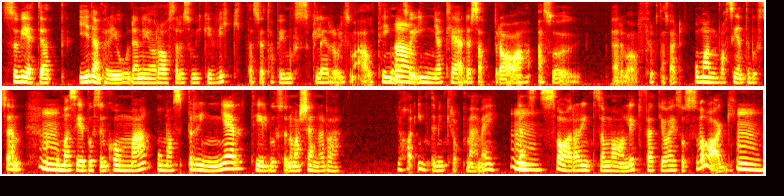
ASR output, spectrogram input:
Så vet jag att i den perioden när jag rasade så mycket i vikt, alltså jag tappade muskler och liksom allting. Ja. Alltså inga kläder satt bra. Alltså, ja, det var fruktansvärt. Och man var sent till bussen. Mm. Och man ser bussen komma och man springer till bussen och man känner bara jag har inte min kropp med mig. Den svarar inte som vanligt för att jag är så svag. Mm.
